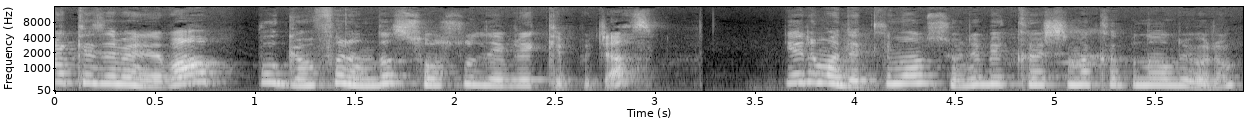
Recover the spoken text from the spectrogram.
Herkese merhaba. Bugün fırında soslu levrek yapacağız. Yarım adet limon suyunu bir karıştırma kabına alıyorum.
